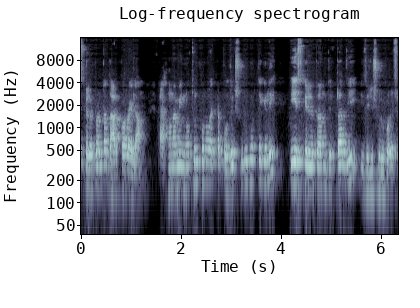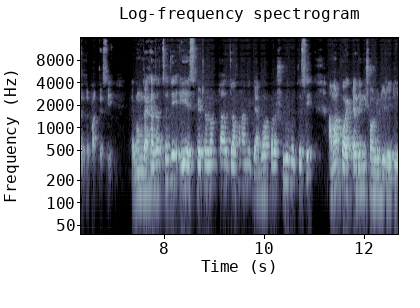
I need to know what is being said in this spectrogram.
স্কেলেটনটা দাঁড় করাইলাম, এখন আমি নতুন কোনো একটা প্রজেক্ট শুরু করতে গেলেই এই স্কেলেটনটা দিয়ে ইজিলি শুরু করে ফেলতে পারতেছি। এবং দেখা যাচ্ছে যে এই স্কেলেটনটা যখন আমি ব্যবহার করা শুরু করতেছি, আমার কয়েকটা জিনিস অলরেডি রেডি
